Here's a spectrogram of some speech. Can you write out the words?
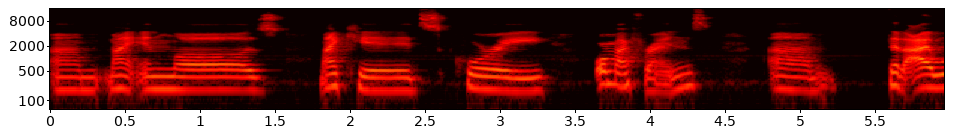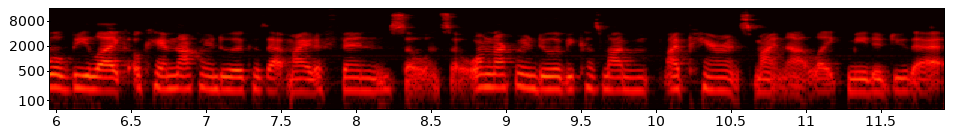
um, my in laws, my kids, Corey, or my friends. Um, that I will be like, okay, I'm not going to do it because that might offend so and so, or I'm not going to do it because my my parents might not like me to do that.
